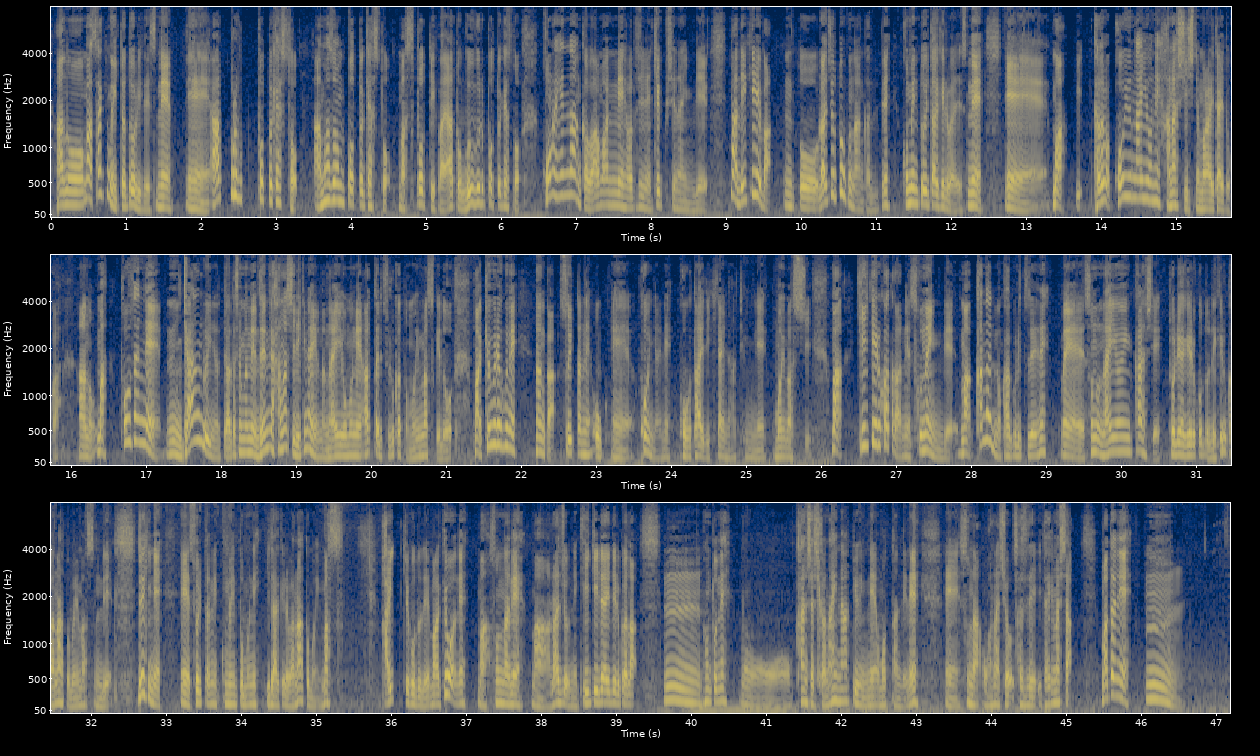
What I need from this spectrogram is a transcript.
あの、まあ、さっきも言った通りですね、えー、Apple Podcast、Amazon Podcast、まあ、Spotify、あと Google Podcast、この辺なんかはあまりね、私ね、チェックしてないんで、まあ、できれば、うんと、ラジオトークなんかでね、コメントいただければですね、えー、まあ、例えばこういう内容ね、話してもらいたいとか、あの、まあ、当然ね、うん、ジャンルによって私もね、全然話できないような内容もね、あったりするかと思いますけど、まあ、極力ね、なんか、そういったね、おえー、声にはね、答えていきたいなというふうにね、思いますし、まあ、聞いている方がね、少ないんで、まあ、かなりの確率でね、えー、その内容に関して取り上げることできるかなと思いますんで、ぜひね、えー、そういったね、コメントもね、いただければなと思います。はい。ということで、まあ今日はね、まあそんなね、まあラジオね、聞いていただいている方、うん、ほんとね、もう、感謝しかないなというふうにね、思ったんでね、えー、そんなお話をさせていただきました。またね、うん、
